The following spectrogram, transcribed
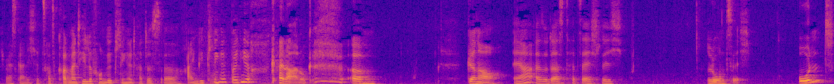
Ich weiß gar nicht, jetzt hat gerade mein Telefon geklingelt. Hat es äh, reingeklingelt bei dir? Keine Ahnung. Ähm, genau, ja, also das tatsächlich lohnt sich. Und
